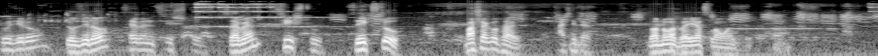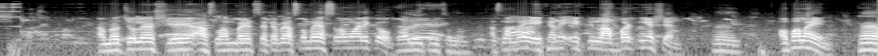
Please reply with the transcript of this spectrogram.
two zero two zero seven six two seven six two six two. বাসা কোথায়? আশি টাকা। ধন্যবাদ ভাই আসসালামু আলাইকুম। আমরা চলে আসি আসলাম ভাইয়ের সেট আপে আসলাম ভাই আসসালামু আলাইকুম। ওয়ালাইকুম সালাম। আসলাম ভাই এখানে একটি লাভ বার্ড নিয়ে আসেন। হ্যাঁ। অপালাইন হ্যাঁ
